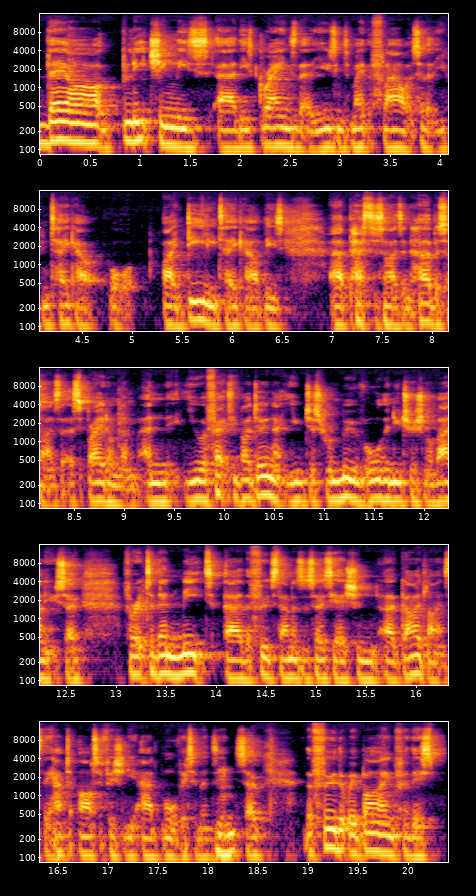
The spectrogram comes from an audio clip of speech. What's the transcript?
they are bleaching these uh, these grains that they're using to make the flour so that you can take out or ideally take out these uh, pesticides and herbicides that are sprayed on them. And you effectively, by doing that, you just remove all the nutritional value. So, for it to then meet uh, the Food Standards Association uh, guidelines, they have to artificially add more vitamins mm-hmm. in. So, the food that we're buying for this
